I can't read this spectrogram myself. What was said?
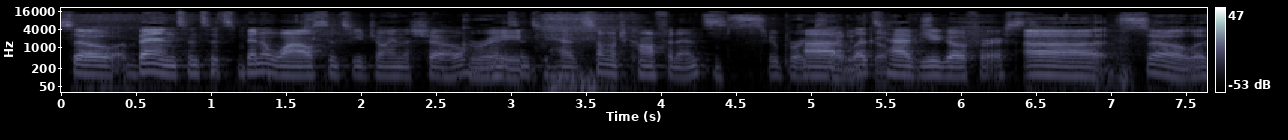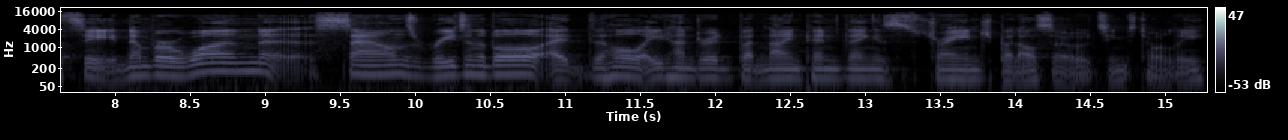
So, Ben, since it's been a while since you joined the show, Great. and since you had so much confidence, Super uh, excited. to let's have first. you go first. Uh, so let's see. Number one uh, sounds reasonable. I, the whole 800 but nine pin thing is strange, but also it seems totally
